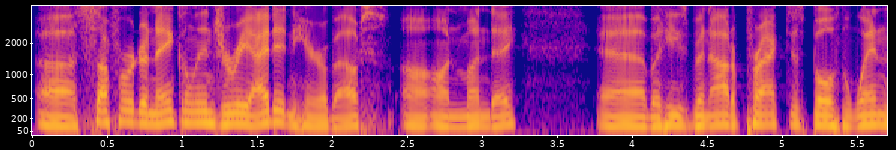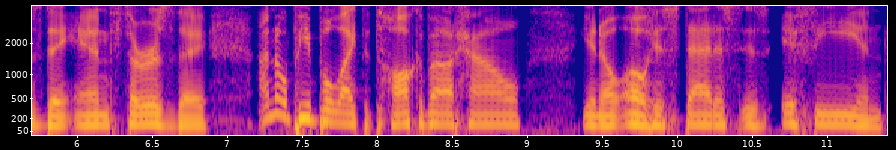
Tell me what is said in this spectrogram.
uh, suffered an ankle injury I didn't hear about uh, on Monday, Uh, but he's been out of practice both Wednesday and Thursday. I know people like to talk about how, you know, oh, his status is iffy and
